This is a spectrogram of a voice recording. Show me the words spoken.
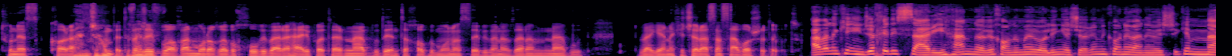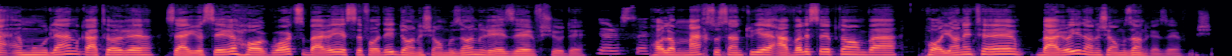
تونست کار انجام بده ولی واقعا مراقب خوبی برای هری پاتر نبوده انتخاب مناسبی به نظرم نبود. وگرنه که چرا اصلا سوار شده بود. اولا که اینجا خیلی صریحا داره خانم رولینگ اشاره می‌کنه و نوشته که معمولا قطار سری و سیر هاگوارتس برای استفاده دانش آموزان رزرو شده. درسته. حالا مخصوصا توی اول سپتامبر و پایان ترم برای دانش آموزان رزرو میشه.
